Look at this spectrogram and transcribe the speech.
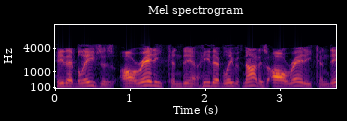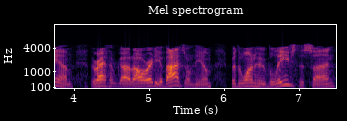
He that believes is already condemned. He that believeth not is already condemned. The wrath of God already abides on him. But the one who believes the Son,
